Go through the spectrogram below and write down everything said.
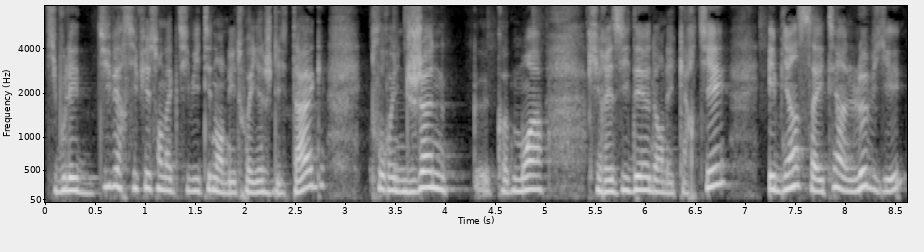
qui voulait diversifier son activité dans le nettoyage des tags. Pour une jeune comme moi qui résidait dans les quartiers, eh bien, ça a été un levier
